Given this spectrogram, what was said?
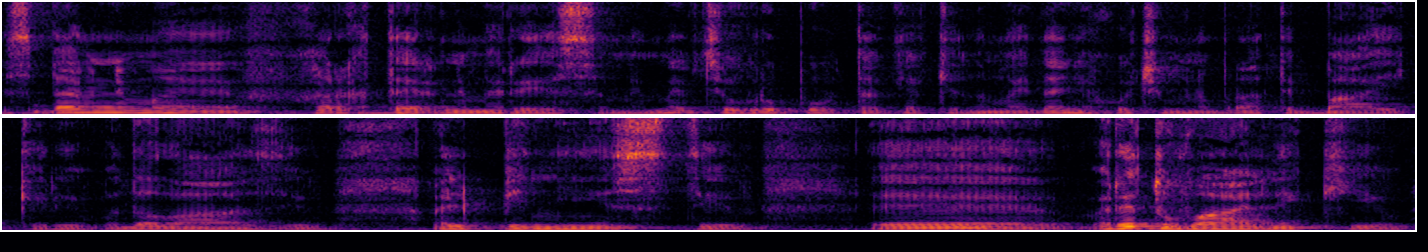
з певними характерними рисами. Ми в цю групу, так як і на Майдані, хочемо набрати байкерів, водолазів, альпіністів, е, рятувальників,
